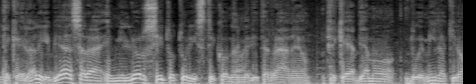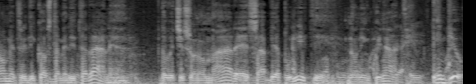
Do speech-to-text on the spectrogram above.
e che la Libia sarà il miglior sito turistico nel Mediterraneo, perché abbiamo 2000 km di costa mediterranea dove ci sono mare e sabbia puliti, non inquinati. In più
